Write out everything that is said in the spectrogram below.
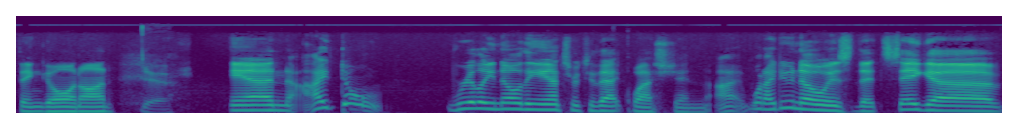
thing going on. Yeah. And I don't really know the answer to that question. I, what I do know is that Sega,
